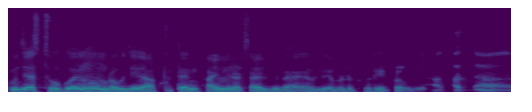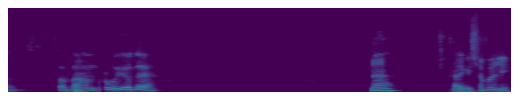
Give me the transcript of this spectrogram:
I'm just going home, Prabhuji. After 10, 5 minutes, I will be back. I will be able to read Prabhuji. Uh, Sat, uh, Sadanand Prabhu, you're there? Krishna. Hare Krishna Prabhuji.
